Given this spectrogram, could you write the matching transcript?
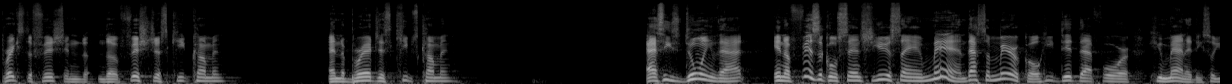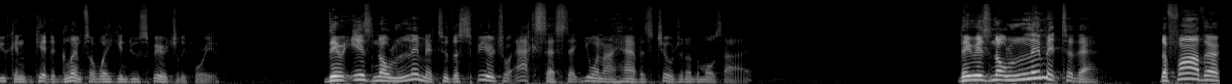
breaks the fish and the, the fish just keep coming and the bread just keeps coming. As he's doing that, in a physical sense, you're saying, man, that's a miracle. He did that for humanity so you can get a glimpse of what he can do spiritually for you. There is no limit to the spiritual access that you and I have as children of the Most High. There is no limit to that. The Father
